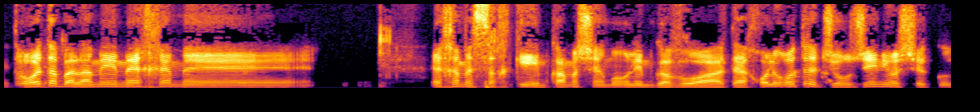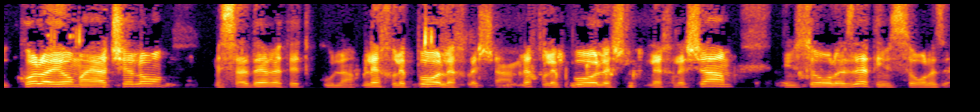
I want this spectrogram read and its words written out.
אתה רואה את הבלמים, איך הם, אה, איך הם משחקים, כמה שהם עולים גבוה. אתה יכול לראות את ג'ורג'יניו, שכל היום היד שלו מסדרת את כולם. לך לפה, לך לשם, לך לפה, לך לשם, תמסור לזה, תמסור לזה.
